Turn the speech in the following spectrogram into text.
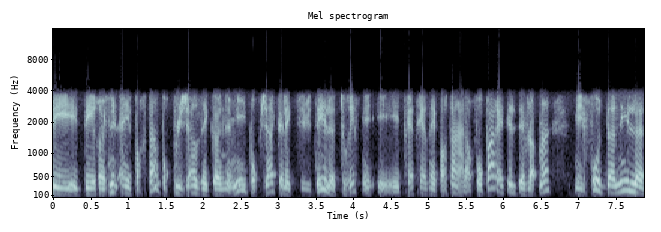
des, revenus importants pour plusieurs économies, pour plusieurs collectivités. Le tourisme est, très, très important. Alors, il ne faut pas arrêter le développement, mais il faut donner le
